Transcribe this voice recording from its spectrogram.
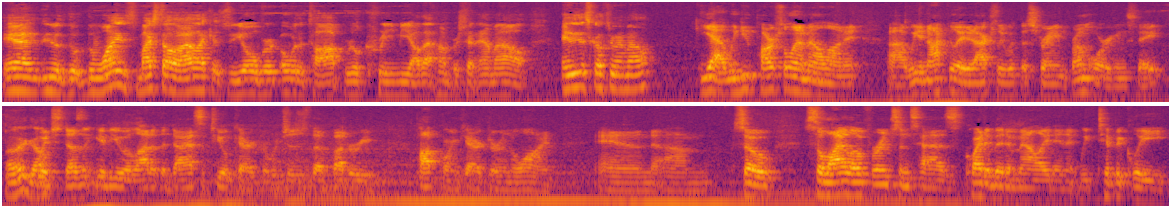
And you know the, the wines, my style I like is the over over the top, real creamy, all that hundred percent ML. Any of this go through ML? Yeah, we do partial ML on it. Uh, we inoculated actually with the strain from Oregon State, Oh, there you go. which doesn't give you a lot of the diacetyl character, which is the buttery popcorn character in the wine. And um, so Celilo, for instance, has quite a bit of malate in it. We typically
